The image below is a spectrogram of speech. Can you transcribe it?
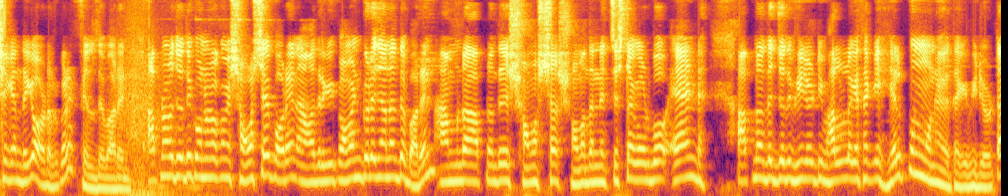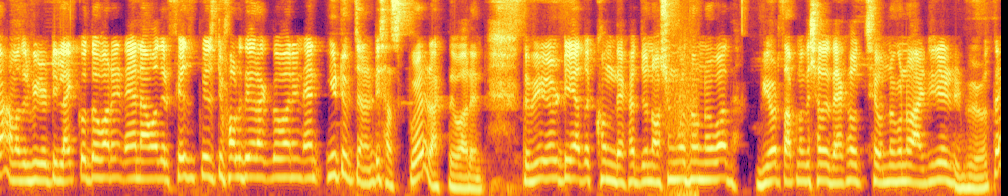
সেখান থেকে অর্ডার করে ফেলতে পারেন। আপনারা যদি কোনো রকমের সমস্যায় পড়েন, আমাদেরকে কমেন্ট করে জানাতে পারেন, আমরা আপনাদের সমস্যার সমাধানের চেষ্টা করব। অ্যান্ড আপনাদের যদি ভিডিওটি ভালো লেগে থাকে হেল্পফুল মনে হয়ে থাকে ভিডিওটা আমাদের ভিডিওটি লাইক করতে পারেন। অ্যান্ড আমাদের ফেসবুক পেজটি ফলো দিয়ে রাখতে পারেন অ্যান্ড ইউটিউব চ্যানেলটি সাবস্ক্রাইব করে রাখতে পারেন। তো ভিডিওটি এতক্ষণ দেখার জন্য অসংখ্য ধন্যবাদ। ভিউয়ার্স আপনাদের সাথে দেখা হচ্ছে অন্য কোনো আইডি ভিডিওতে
